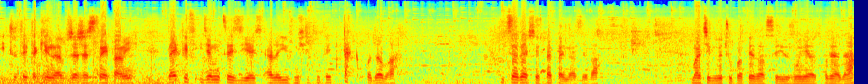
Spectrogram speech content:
i tutaj takie nabrzeże z knajpami. Najpierw idziemy coś zjeść, ale już mi się tutaj tak podoba. Pizzeria się Pepe nazywa. Maciek wyczuł papierosy, już mu nie odpowiada.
